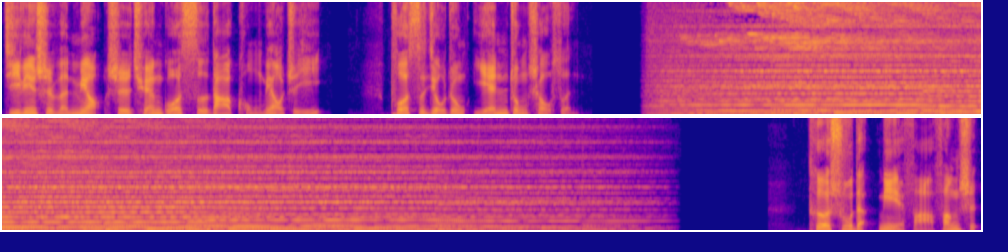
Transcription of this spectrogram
吉林市文庙是全国四大孔庙之一，破四旧中严重受损。特殊的灭法方式，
